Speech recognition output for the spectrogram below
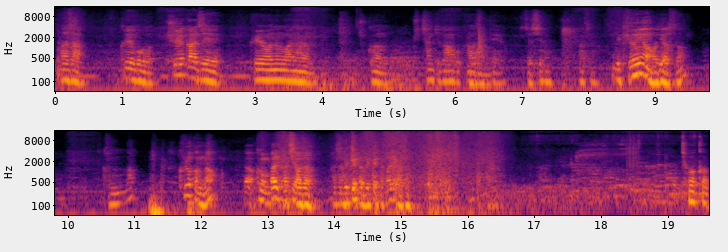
맞아. 그리고 휴일까지 교회 오는 거는 조금 귀찮기도 하고 그런 것 같아요. 진짜 싫어. 맞아. 근데 규현이 형 어디 갔어? 갔나? 클럽 갔나? 야, 그럼 빨리 같이 가자. 가자. 늦겠다, 늦겠다. 빨리 가자. 저 아까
